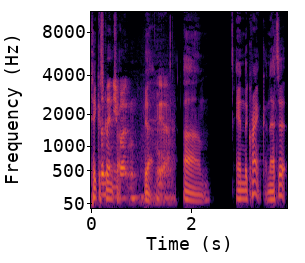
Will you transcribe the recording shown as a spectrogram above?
take a the screenshot. menu button. Yeah. yeah And the crank and that's it.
